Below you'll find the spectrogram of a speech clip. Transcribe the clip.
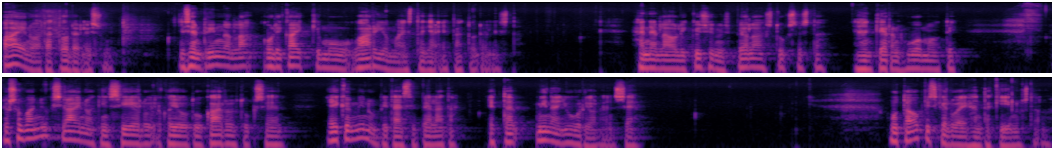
ainoata todellisuutta, ja sen rinnalla oli kaikki muu varjomaista ja epätodellista. Hänellä oli kysymys pelastuksesta, ja hän kerran huomautti, jos on vain yksi ainoakin sielu, joka joutuu kartoitukseen, eikö minun pitäisi pelätä, että minä juuri olen se? Mutta opiskelu ei häntä kiinnostanut.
